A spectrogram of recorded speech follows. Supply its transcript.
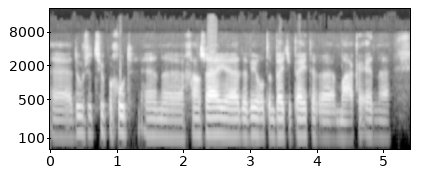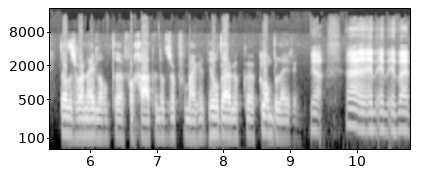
uh, doen ze het supergoed en uh, gaan zij uh, de wereld een beetje beter maken. En dat is waar Nederland voor gaat. En dat is ook voor mij een heel duidelijk klantbeleving. Ja, en, en, en wij,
